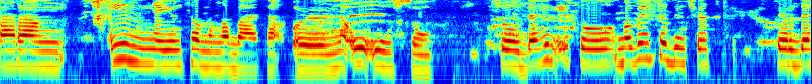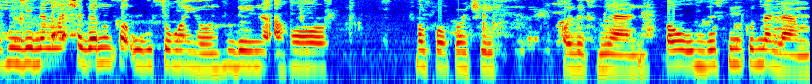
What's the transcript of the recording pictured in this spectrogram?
parang in ngayon sa mga bata or nauuso. So, dahil ito, mabenta din siya. Pero dahil hindi na nga siya ganun kauso ngayon, hindi na ako magpo-purchase ulit niyan. Pauubusin ko na lang.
